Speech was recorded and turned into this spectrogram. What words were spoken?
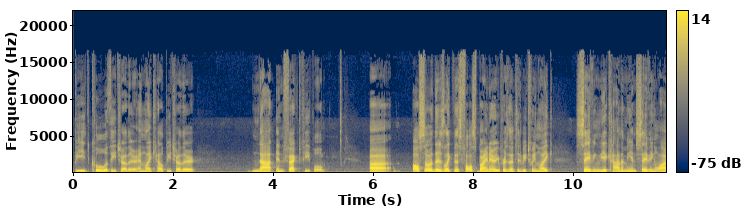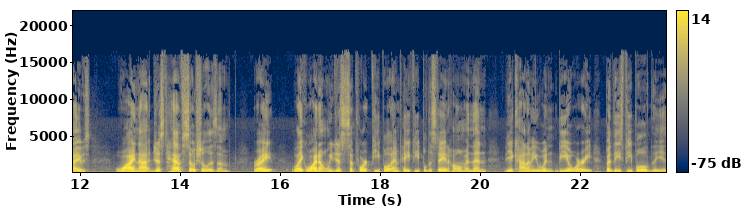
be cool with each other and like help each other not infect people. Uh also there's like this false binary presented between like saving the economy and saving lives why not just have socialism right like why don't we just support people and pay people to stay at home and then the economy wouldn't be a worry but these people the,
